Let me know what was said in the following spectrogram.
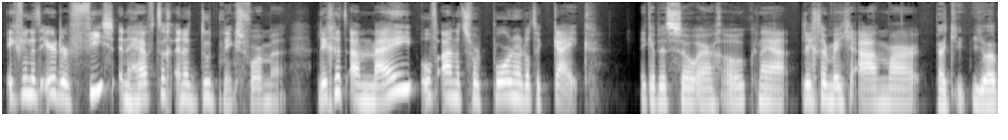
Ik vind het eerder vies en heftig en het doet niks voor me. Ligt het aan mij of aan het soort porno dat ik kijk? Ik heb dit zo erg ook. Nou ja, het ligt er een beetje aan, maar... Kijk, je,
